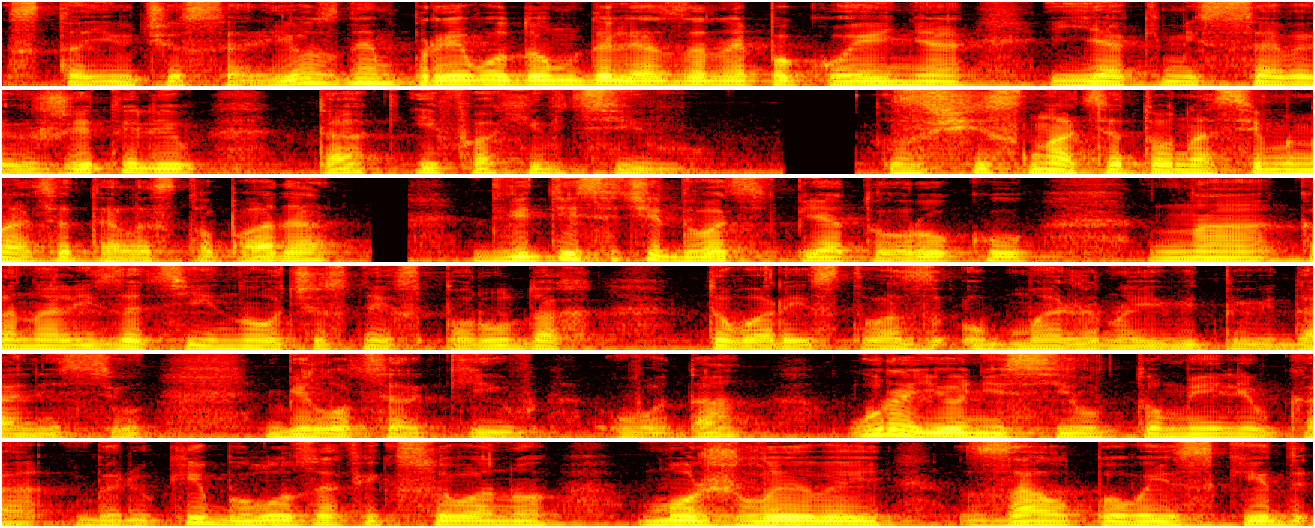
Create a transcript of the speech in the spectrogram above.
стаючи серйозним приводом для занепокоєння як місцевих жителів, так і фахівців. З 16 на 17 листопада 2025 року на каналізаційно-очисних спорудах товариства з обмеженою відповідальністю Білоцерків вода у районі сіл Томилівка Бирюки було зафіксовано можливий залповий скид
